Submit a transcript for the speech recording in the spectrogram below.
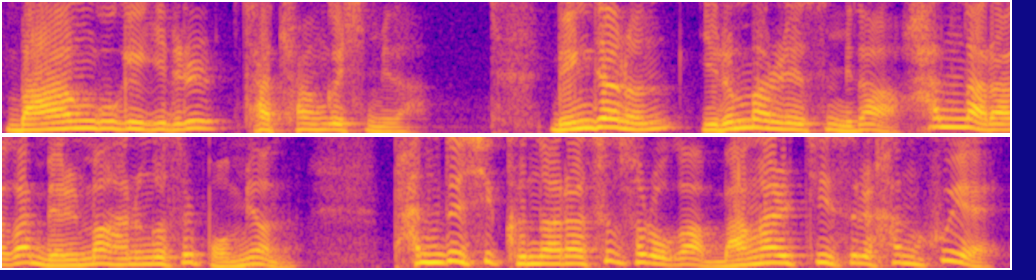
망국의 길을 자초한 것입니다. 맹자는 이런 말을 했습니다. 한 나라가 멸망하는 것을 보면 반드시 그 나라 스스로가 망할 짓을 한 후에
